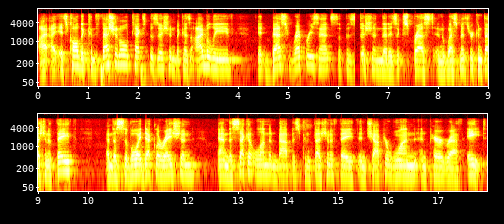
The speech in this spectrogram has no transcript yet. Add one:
I, I, it's called the confessional text position because I believe it best represents the position that is expressed in the Westminster Confession of Faith and the Savoy Declaration and the Second London Baptist Confession of Faith in chapter 1 and paragraph 8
